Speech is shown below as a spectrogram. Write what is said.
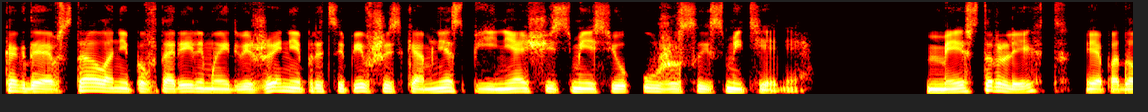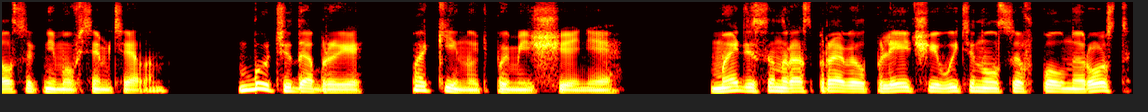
Когда я встал, они повторили мои движения, прицепившись ко мне с пьянящей смесью ужаса и смятения. «Мистер Лихт», — я подался к нему всем телом, — «будьте добры, покинуть помещение». Мэдисон расправил плечи и вытянулся в полный рост,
